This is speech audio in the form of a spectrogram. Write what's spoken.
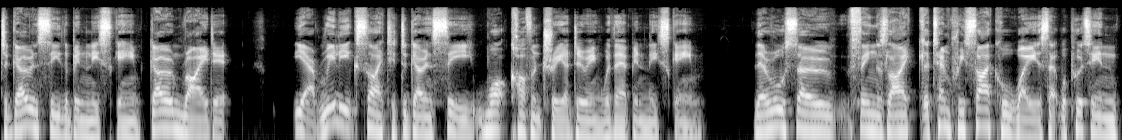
to go and see the Binley scheme, go and ride it. Yeah, really excited to go and see what Coventry are doing with their Binley scheme. There are also things like the temporary cycleways that were put in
